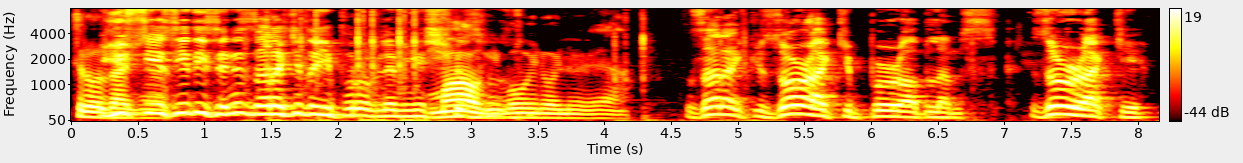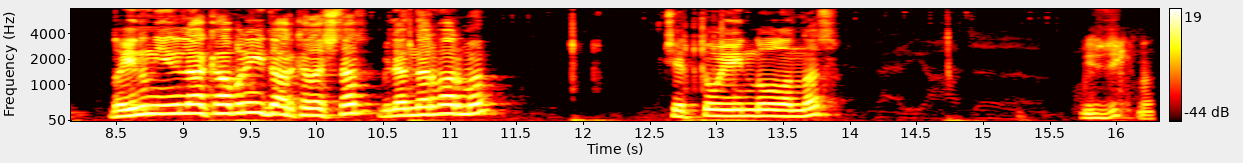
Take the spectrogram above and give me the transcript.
Bitir oradan 100 ya. CS yediyseniz Zaraki dayı problemi yaşıyorsunuz. Mal gibi oyun oynuyor ya. Zaraki, Zoraki problems. Zoraki. Dayının yeni lakabı neydi arkadaşlar? Bilenler var mı? Chat'te o yayında olanlar. Yüzük mü?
